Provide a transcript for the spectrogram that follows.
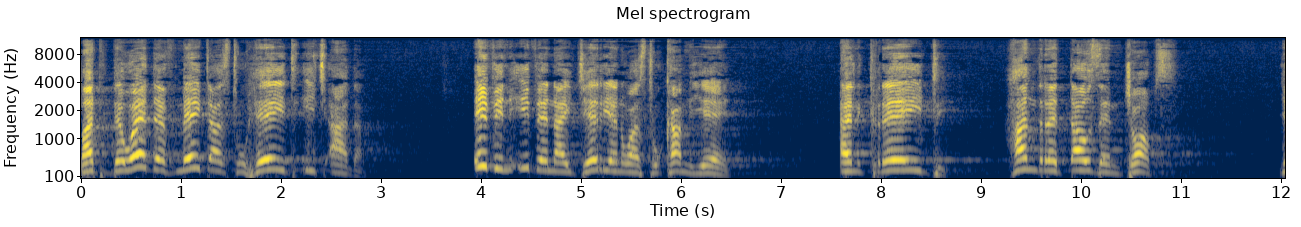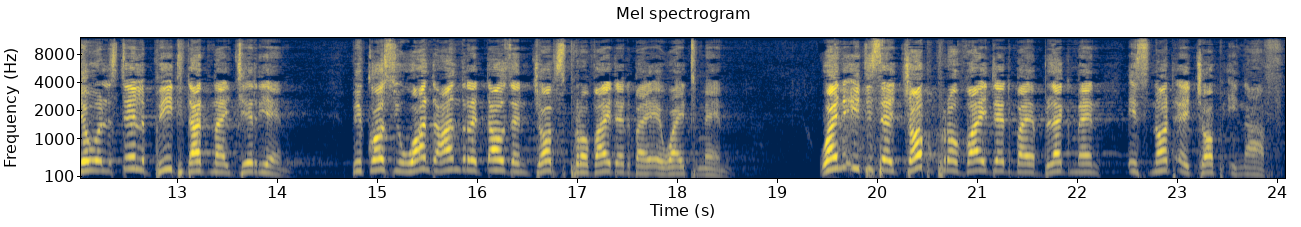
But the way they've made us to hate each other, even if a Nigerian was to come here and create 100,000 jobs, you will still beat that Nigerian because you want 100,000 jobs provided by a white man. When it is a job provided by a black man, it's not a job enough.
